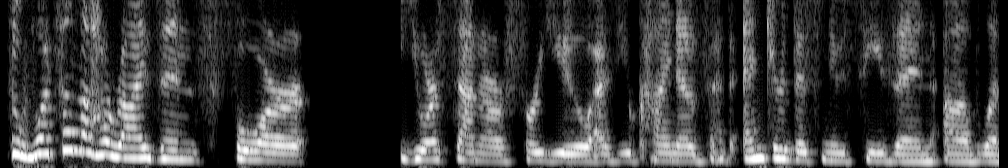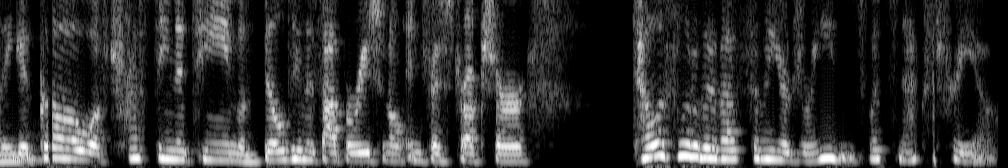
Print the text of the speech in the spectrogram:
so what's on the horizons for your center for you as you kind of have entered this new season of letting it go, of trusting the team, of building this operational infrastructure? Tell us a little bit about some of your dreams. What's next for you?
